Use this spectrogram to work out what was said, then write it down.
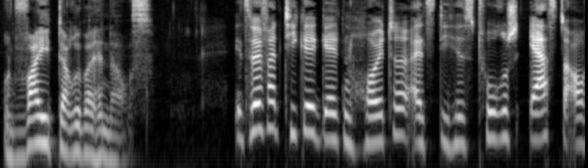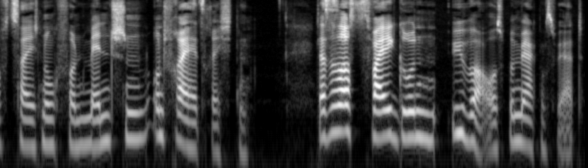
und weit darüber hinaus. Die zwölf Artikel gelten heute als die historisch erste Aufzeichnung von Menschen- und Freiheitsrechten. Das ist aus zwei Gründen überaus bemerkenswert.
